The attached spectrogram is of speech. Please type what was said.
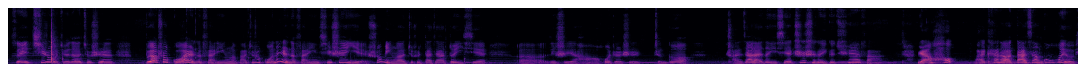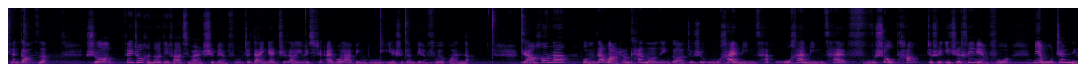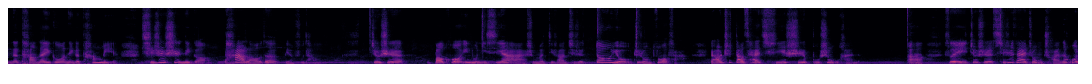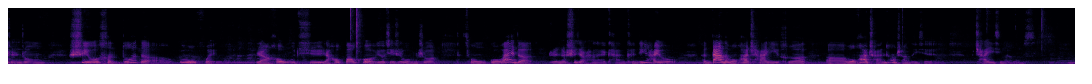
所以其实我觉得就是不要说国外人的反应了吧，就是国内人的反应，其实也说明了就是大家对一些呃历史也好，或者是整个传下来的一些知识的一个缺乏。然后我还看到大象公会有一篇稿子。说非洲很多地方喜欢吃蝙蝠，这大家应该知道，因为其实埃博拉病毒也是跟蝙蝠有关的。然后呢，我们在网上看到的那个就是武汉名菜，武汉名菜福寿汤，就是一只黑蝙蝠面目狰狞的躺在一锅那个汤里，其实是那个帕劳的蝙蝠汤，就是包括印度尼西亚什么地方其实都有这种做法。然后这道菜其实不是武汉的。啊，所以就是，其实，在这种传的过程中，是有很多的误会，然后误区，然后包括，尤其是我们说，从国外的人的视角上来看，肯定还有很大的文化差异和呃文化传统上的一些差异性的东西。嗯，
